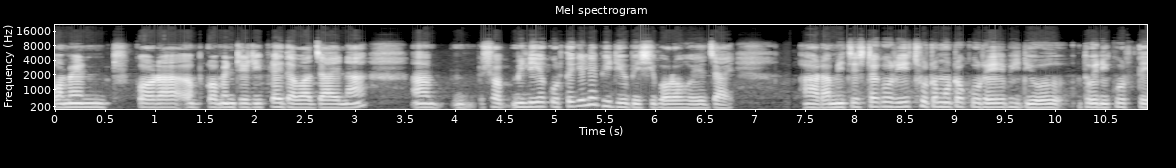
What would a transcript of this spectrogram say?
কমেন্ট করা কমেন্টের রিপ্লাই দেওয়া যায় না। সব মিলিয়ে করতে গেলে ভিডিও বেশি বড় হয়ে যায়। আর আমি চেষ্টা করি ছোটো মোটো করে ভিডিও তৈরি করতে।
